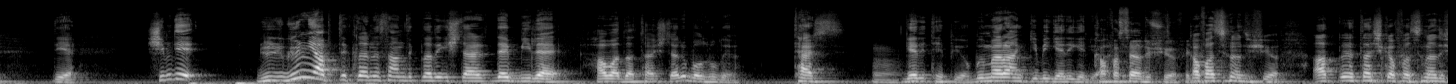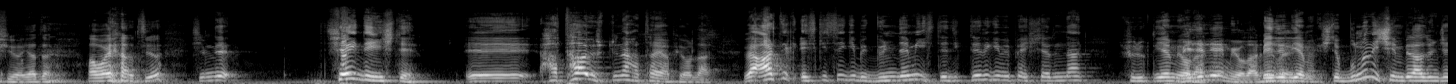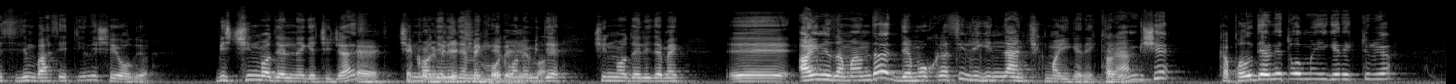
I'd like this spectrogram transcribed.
diye. Şimdi düzgün yaptıklarını sandıkları işlerde bile havada taşları bozuluyor. Ters. Hmm. Geri tepiyor. Bumerang gibi geri geliyor. Kafasına artık. düşüyor filan. Kafasına düşüyor. Attığı taş kafasına düşüyor ya da havaya atıyor. Şimdi şey değişti. E, hata üstüne hata yapıyorlar. Ve artık eskisi gibi gündemi istedikleri gibi peşlerinden sürükleyemiyorlar. Belirleyemiyorlar Belirleyemiyor. Mi? İşte bunun için biraz önce sizin bahsettiğiniz şey oluyor. Biz Çin modeline geçeceğiz. Evet. Çin modeli demek, Çin ekonomide var. Çin modeli demek e, aynı zamanda demokrasi liginden çıkmayı gerektiren Tabii. bir şey. Kapalı devlet olmayı gerektiriyor.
